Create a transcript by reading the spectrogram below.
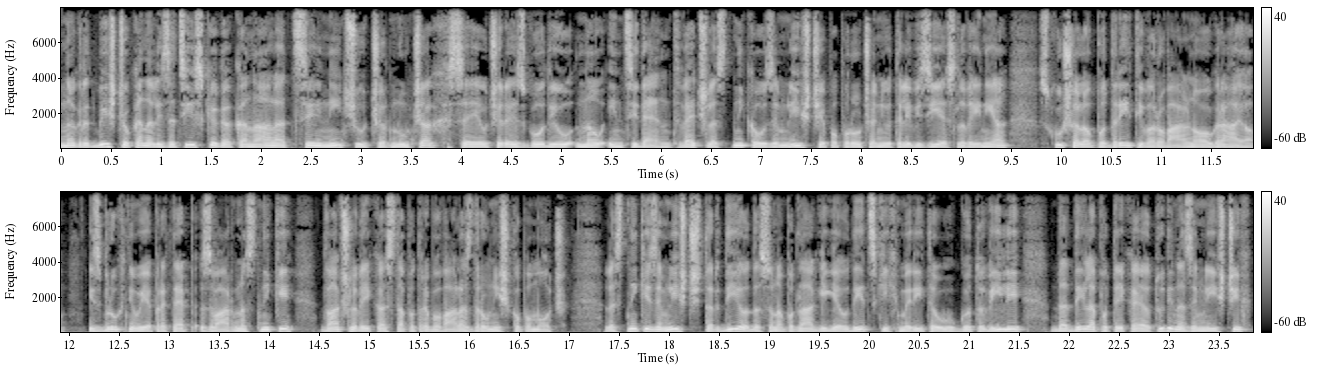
Na gradbišču kanalizacijskega kanala C0 v Črnučah se je včeraj zgodil nov incident. Več lastnikov zemljišč je po poročanju televizije Slovenija skušalo podreti varovalno ograjo. Izbruhnil je pretep z varnostniki, dva človeka sta potrebovala zdravniško pomoč. Lastniki zemljišč trdijo, da so na podlagi geodetskih meritev ugotovili, da dela potekajo tudi na zemljiščih,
